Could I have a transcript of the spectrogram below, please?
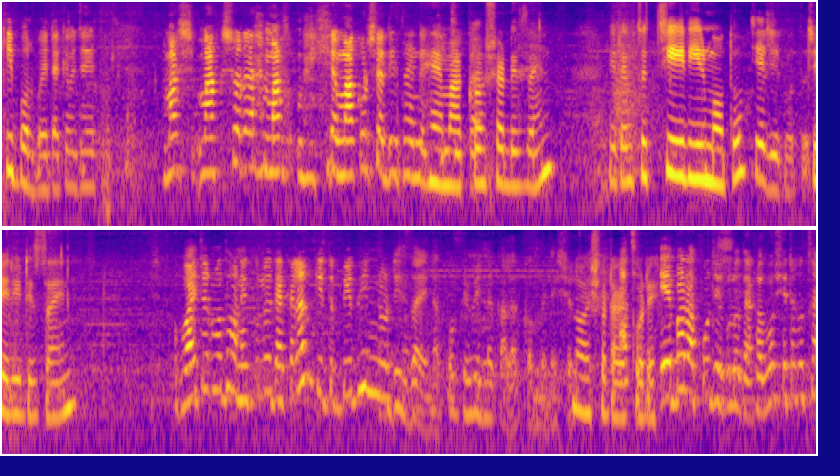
কি বলব এটাকে ওই যে মাকসরা মাক- মাকড়সা ডিজাইন হ্যাঁ মাকড়সা ডিজাইন এটা হচ্ছে চেরির মতো। চেরির মতো। চেরি ডিজাইন হোয়াইটের মধ্যে অনেকগুলো দেখালাম কিন্তু বিভিন্ন ডিজাইন আপু বিভিন্ন কালার কম্বিনেশন নয়শো টাকা করে। এবার আপু যেগুলো দেখাবো সেটা হচ্ছে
